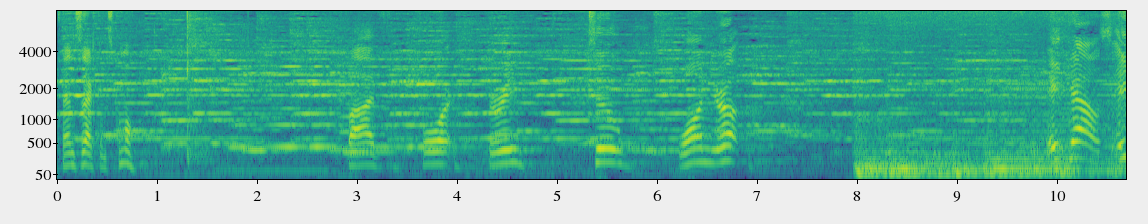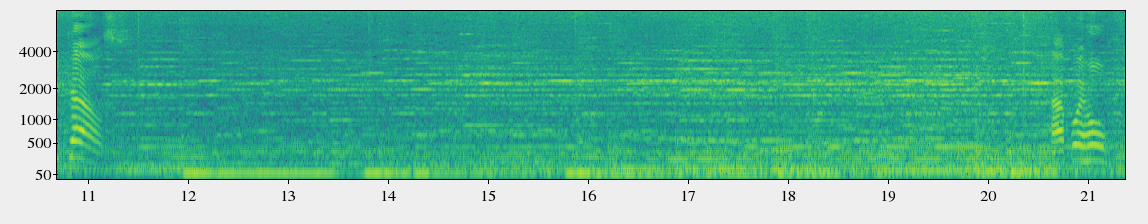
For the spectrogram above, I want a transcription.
10 seconds. Come on. Five, four, three, two, one. You're up. Eight cows. Eight cows. Halfway home.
